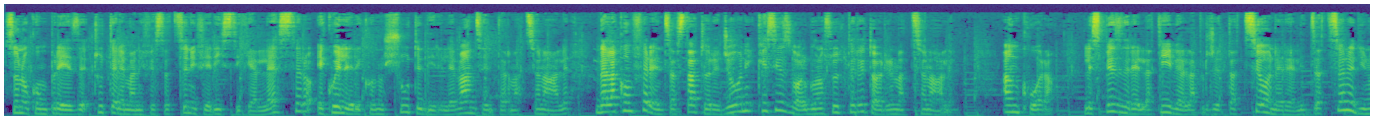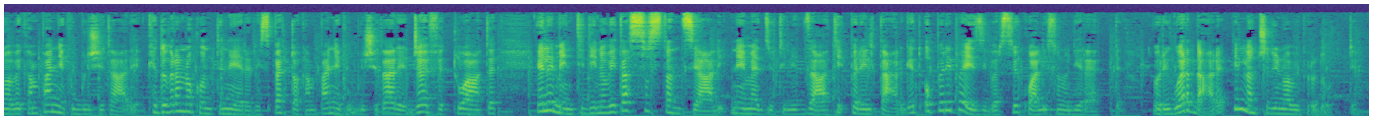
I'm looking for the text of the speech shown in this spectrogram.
sono comprese tutte le manifestazioni fieristiche all'estero e quelle riconosciute di rilevanza internazionale dalla conferenza Stato-Regioni che si svolgono sul territorio nazionale. Ancora, le spese relative alla progettazione e realizzazione di nuove campagne pubblicitarie, che dovranno contenere, rispetto a campagne pubblicitarie già effettuate, elementi di novità sostanziali nei mezzi utilizzati per il target o per i paesi verso i quali sono dirette, o riguardare il lancio di nuovi prodotti.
